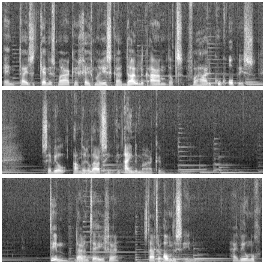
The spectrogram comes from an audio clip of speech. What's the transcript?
en tijdens het kennismaken geeft Mariska duidelijk aan dat voor haar de koek op is. Zij wil aan de relatie een einde maken. Tim daarentegen staat er anders in. Hij wil nog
